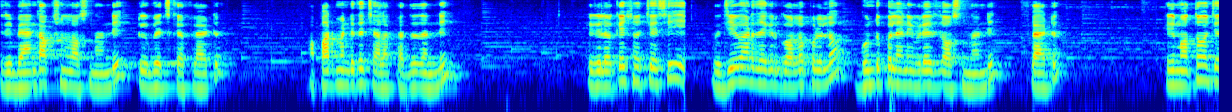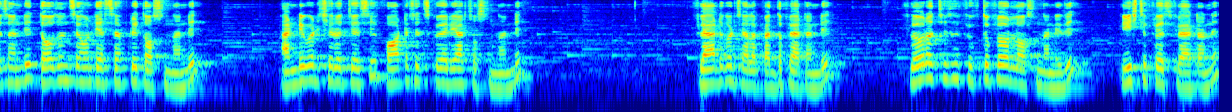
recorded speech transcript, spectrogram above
ఇది బ్యాంక్ ఆప్షన్లో వస్తుందండి. టూ బిహెచ్కే ఫ్లాట్. అపార్ట్మెంట్ అయితే చాలా పెద్దదండి. ఇది లొకేషన్ వచ్చేసి విజయవాడ దగ్గర గొల్లపూడిలో గుంటుపల్లి అనే విలేజ్లో వస్తుందండి ఫ్లాట్. ఇది మొత్తం వచ్చేసండి థౌజండ్ సెవెంటీ ఎస్ఎఫ్టీతో వస్తుందండి. అన్డివైడ్ షేర్ వచ్చేసి ఫార్టీ సిక్స్ స్క్వేర్ యార్డ్స్ వస్తుందండి. ఫ్లాట్ కూడా చాలా పెద్ద ఫ్లాట్ అండి. ఫ్లోర్ వచ్చేసి ఫిఫ్త్ ఫ్లోర్లో వస్తుందండి ఇది. ఈస్ట్ ఫేస్ ఫ్లాట్ అండి.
